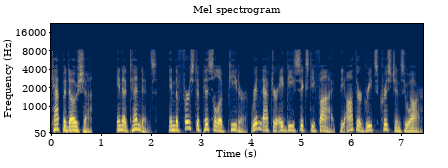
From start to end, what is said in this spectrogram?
Cappadocia in attendance. In the first epistle of Peter, written after AD 65, the author greets Christians who are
